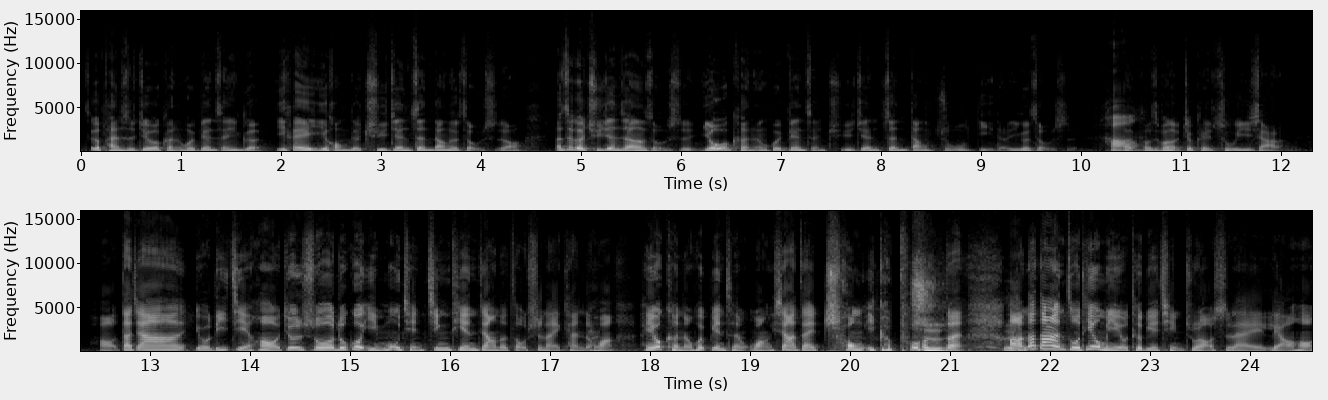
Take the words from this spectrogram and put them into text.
这个盘势就有可能会变成一个一黑一红的区间震荡的走势哦。那这个区间震荡的走势有可能会变成区间震荡主底的一个走势，好，投资朋友就可以注意一下了。好，大家有理解哈？就是说，如果以目前今天这样的走势来看的话，很有可能会变成往下再冲一个波段。好，那当然，昨天我们也有特别请朱老师来聊哈。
